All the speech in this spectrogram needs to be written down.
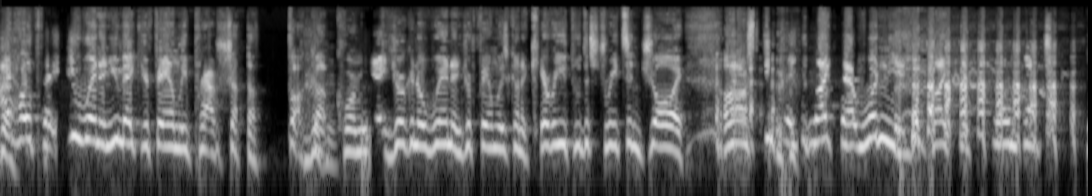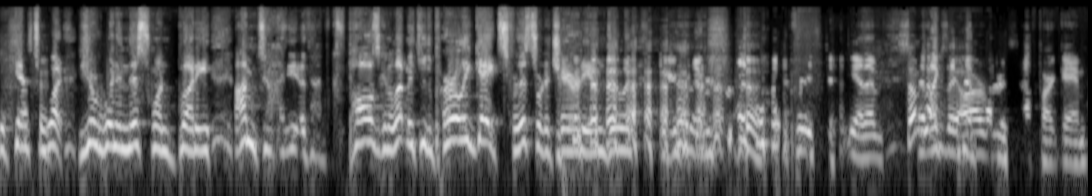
I hope that you win and you make your family proud. Shut the fuck up, Cormier. You're gonna win, and your family's gonna carry you through the streets in joy. Oh, Stipe, you'd like that, wouldn't you? You'd like that so much. But guess what? You're winning this one, buddy. I'm. Paul's gonna let me through the pearly gates for this sort of charity I'm doing. Whatever he's doing. yeah, that, Sometimes like they are Butter South Park game.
